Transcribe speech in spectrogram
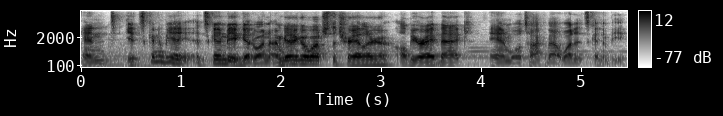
And it's gonna be a, it's gonna be a good one. I'm gonna go watch the trailer. I'll be right back, and we'll talk about what it's gonna be.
